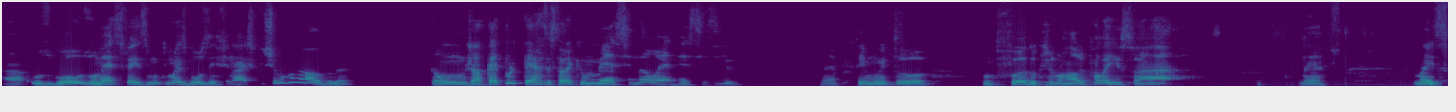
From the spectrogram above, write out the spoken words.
Ah, os gols, o Messi fez muito mais gols em finais que o Cristiano Ronaldo, né? Então já cai por terra essa história que o Messi não é decisivo. Né? Porque tem muito, muito fã do Cristiano Ronaldo que fala isso. Ah, né? Mas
